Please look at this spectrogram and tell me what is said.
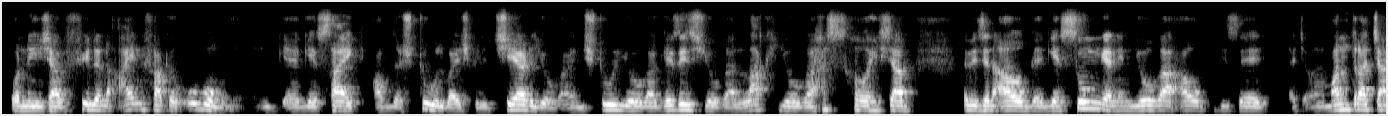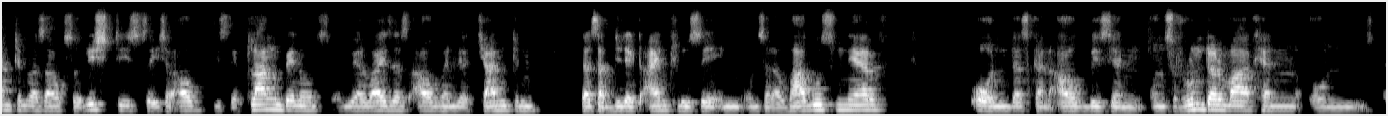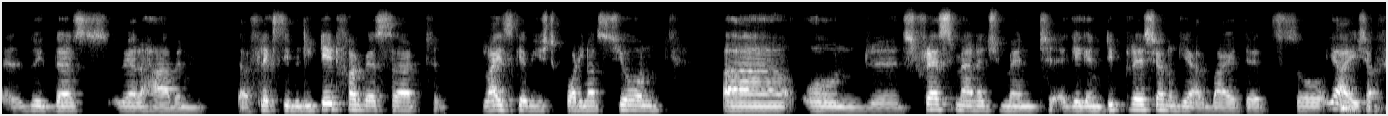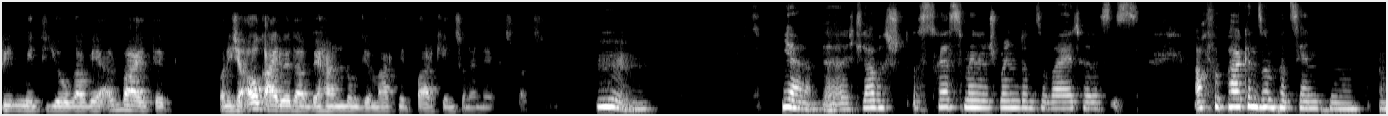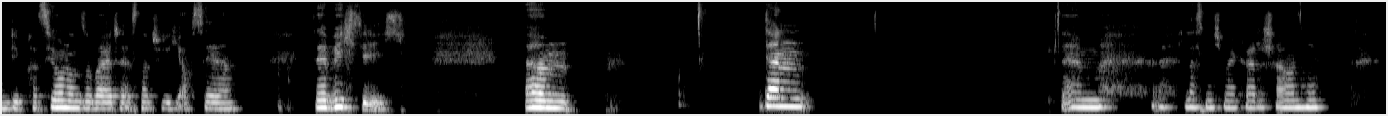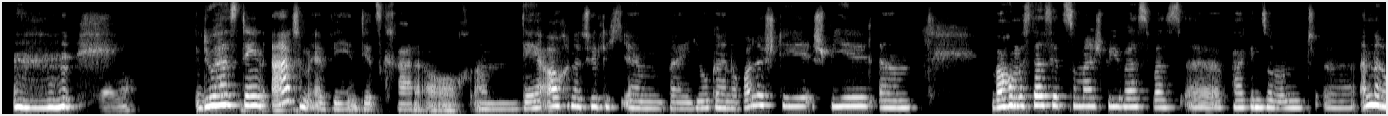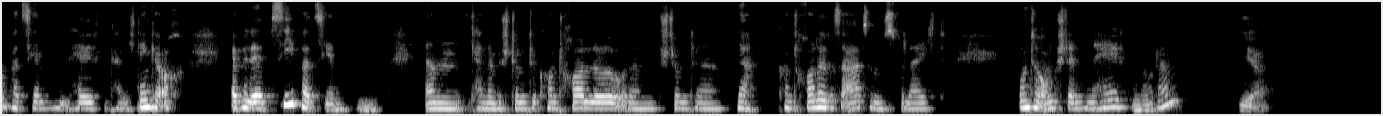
Und ich habe viele einfache Übungen gezeigt auf der Stuhl, Beispiel Chair Yoga, Stuhl Yoga, Gesicht Yoga, Lach Yoga. So ich habe wir sind auch gesungen in Yoga, auch diese äh, Mantra-Chanten was auch so richtig. So ich habe auch diese Klang benutzt und wer weiß das auch, wenn wir chanten, das hat direkt Einflüsse in unserer Vagusnerv und das kann auch ein bisschen uns runter machen und äh, durch das wir haben Flexibilität verbessert, Gleichgewicht, Koordination, äh, und äh, Stressmanagement gegen Depression gearbeitet. So, ja, mhm. ich habe viel mit Yoga gearbeitet und ich habe auch Ayurveda-Behandlung gemacht mit Parkinson und MS-Patienten. Mhm. Ja, ich glaube, Stressmanagement und so weiter, das ist auch für Parkinson-Patienten und Depressionen und so weiter ist natürlich auch sehr, sehr wichtig. Ähm, dann ähm, lass mich mal gerade schauen hier. Ja. Du hast den Atem erwähnt jetzt gerade auch, ähm, der ja auch natürlich ähm, bei Yoga eine Rolle spielt. Ähm, warum ist das jetzt zum Beispiel was, was äh, Parkinson und äh, andere Patienten helfen kann? Ich denke auch Epilepsie-Patienten ähm, kann eine bestimmte Kontrolle oder eine bestimmte ja, Kontrolle des Atems vielleicht unter Umständen helfen, oder? Ja.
